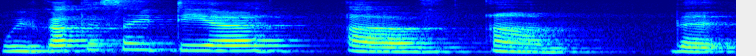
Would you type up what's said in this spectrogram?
we've got this idea of um, the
